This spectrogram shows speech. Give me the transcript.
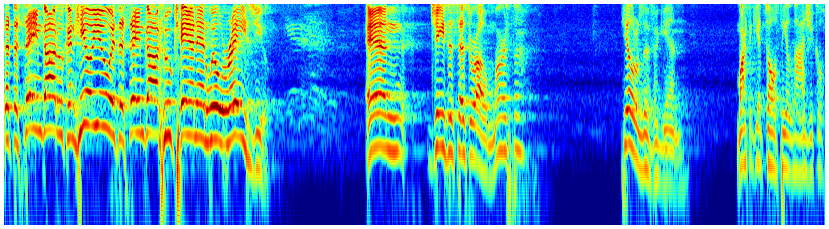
that the same God who can heal you is the same God who can and will raise you. And Jesus says to her, Oh, Martha, he'll live again. Martha gets all theological.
